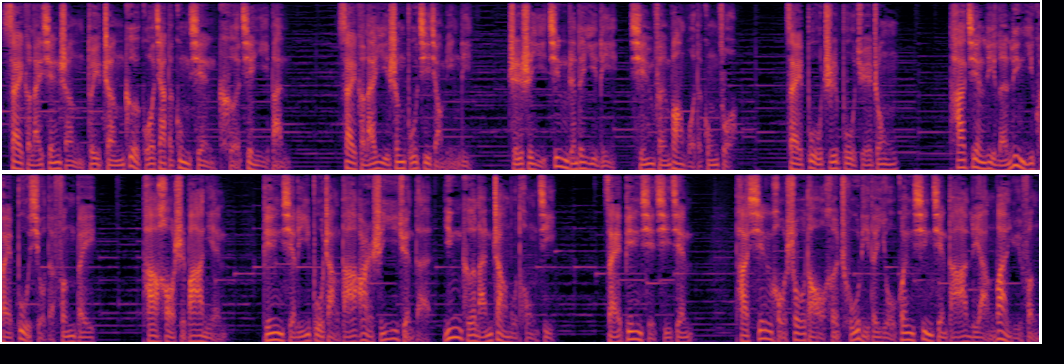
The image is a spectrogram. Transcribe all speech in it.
塞克莱先生对整个国家的贡献可见一斑。塞克莱一生不计较名利，只是以惊人的毅力勤奋忘我的工作。在不知不觉中，他建立了另一块不朽的丰碑。他耗时八年，编写了一部长达二十一卷的英格兰账目统计。在编写期间，他先后收到和处理的有关信件达两万余封。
